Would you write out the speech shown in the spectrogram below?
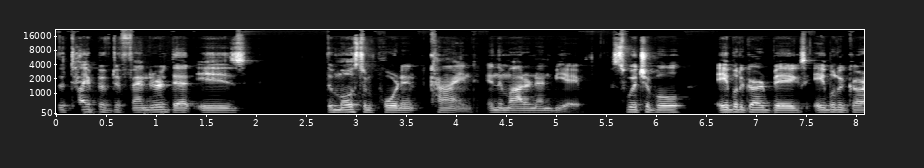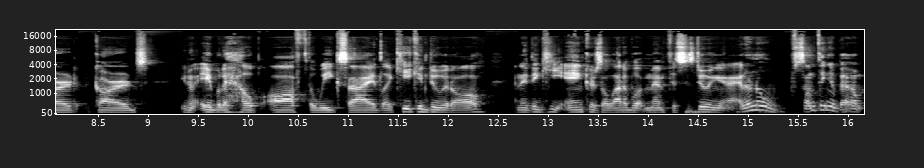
the type of defender that is the most important kind in the modern NBA. Switchable, able to guard bigs, able to guard guards, you know, able to help off the weak side. Like he can do it all. And I think he anchors a lot of what Memphis is doing. And I don't know something about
